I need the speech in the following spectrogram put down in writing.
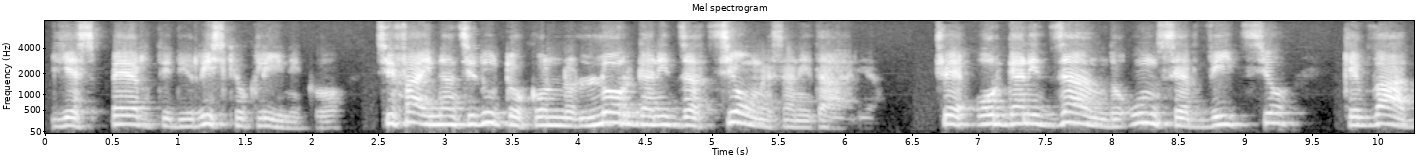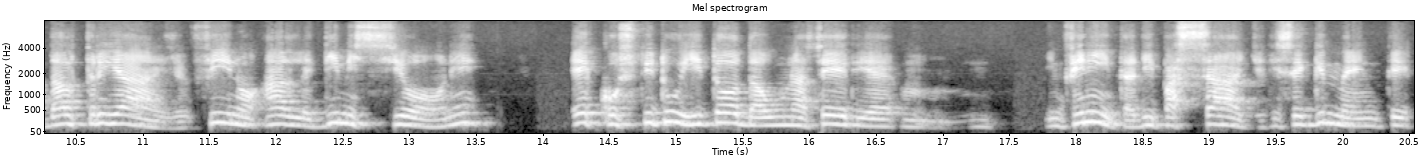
gli esperti di rischio clinico, si fa innanzitutto con l'organizzazione sanitaria, cioè organizzando un servizio che va dal triage fino alle dimissioni è costituito da una serie mh, mm, infinita di passaggi, di segmenti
